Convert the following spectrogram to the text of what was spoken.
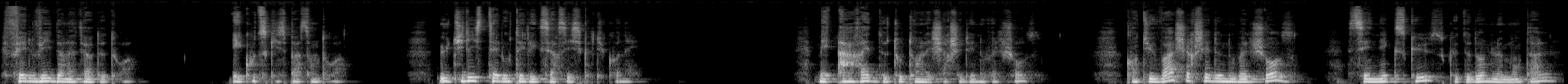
Fais le vide à l'intérieur de toi. Écoute ce qui se passe en toi. Utilise tel ou tel exercice que tu connais. Mais arrête de tout le temps aller chercher de nouvelles choses. Quand tu vas chercher de nouvelles choses, c'est une excuse que te donne le mental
